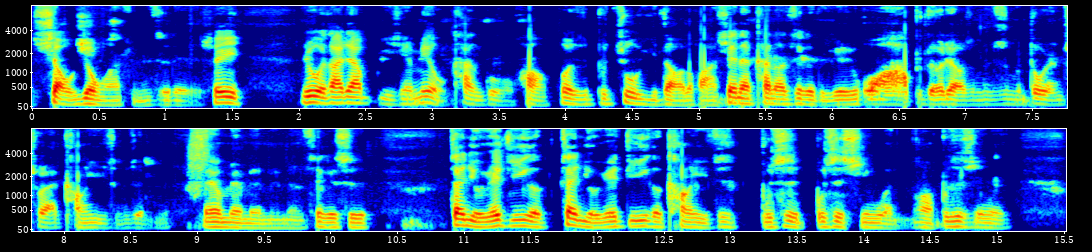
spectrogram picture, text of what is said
效用啊什么之类的。所以。如果大家以前没有看过哈，或者是不注意到的话，现在看到这个里面，哇，不得了，什么这么多人出来抗议什么什么的，没有没有没有没有没有，这个是在纽约第一个，在纽约第一个抗议，这不是不是新闻啊，不是新闻。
